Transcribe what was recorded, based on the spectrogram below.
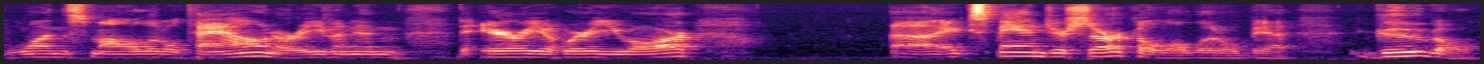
one small little town or even in the area where you are uh, expand your circle a little bit. Google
